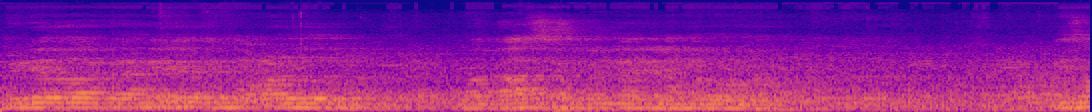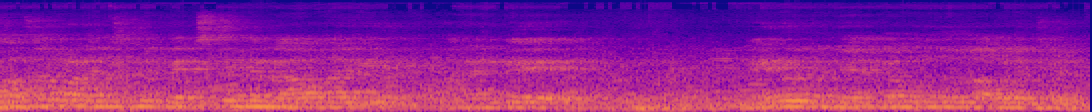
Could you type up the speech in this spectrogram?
మీడియా ద్వారా కానీ లేకపోతే మా వాళ్ళు మా దాస్ చెప్పడం కానీ అందరూ ఈ సంవత్సరం వాళ్ళ నెక్స్ట్ నెక్స్ట్ ఇయర్ రావాలి అని అంటే నేను కొంచెం వెనక ముందు ఆలోచించాను.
